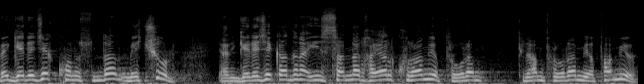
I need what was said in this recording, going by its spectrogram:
Ve gelecek konusunda meçhul. Yani gelecek adına insanlar hayal kuramıyor, program plan program yapamıyor.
